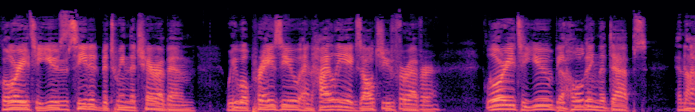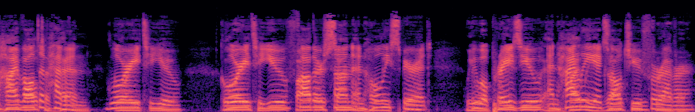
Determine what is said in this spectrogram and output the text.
Glory to you, seated between the cherubim. We will praise you and highly exalt you forever. Glory to you, beholding the depths, and the high vault of heaven. Glory to you. Glory to you, Father, Son, and Holy Spirit. We will praise you and highly exalt you forever.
